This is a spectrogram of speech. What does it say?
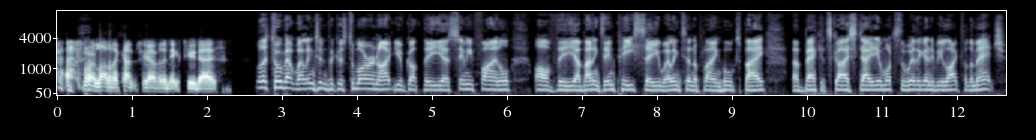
for a lot of the country over the next few days. Well, let's talk about Wellington because tomorrow night you've got the uh, semi final of the uh, Bunnings NPC. Wellington are playing Hawke's Bay uh, back at Sky Stadium. What's the weather going to be like for the match?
